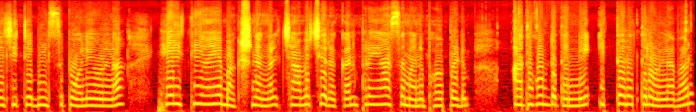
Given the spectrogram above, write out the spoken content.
വെജിറ്റബിൾസ് പോലെയുള്ള ഹെൽത്തിയായ ഭക്ഷണങ്ങൾ ചവച്ചിറക്കാൻ പ്രയാസം അനുഭവപ്പെടും. അതുകൊണ്ട് തന്നെ ഇത്തരത്തിലുള്ളവർ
